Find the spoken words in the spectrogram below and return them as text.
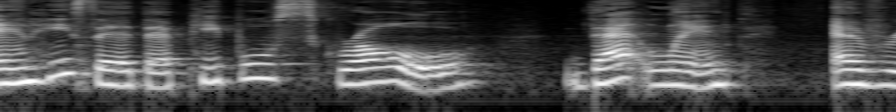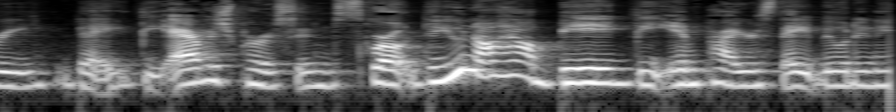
And he said that people scroll that length every day. The average person scroll. Do you know how big the Empire State Building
